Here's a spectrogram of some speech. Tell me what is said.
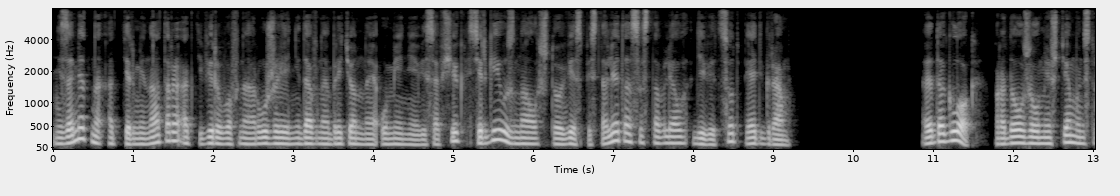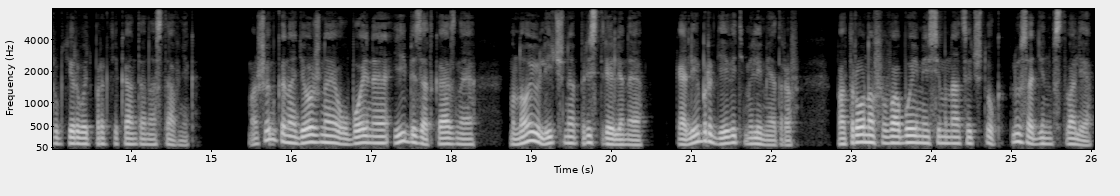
Незаметно от терминатора, активировав на оружие недавно обретенное умение весовщик, Сергей узнал, что вес пистолета составлял 905 грамм. «Это ГЛОК», – продолжил меж тем инструктировать практиканта наставник. «Машинка надежная, убойная и безотказная, мною лично пристреленная. Калибр 9 мм. Патронов в обойме 17 штук, плюс один в стволе.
